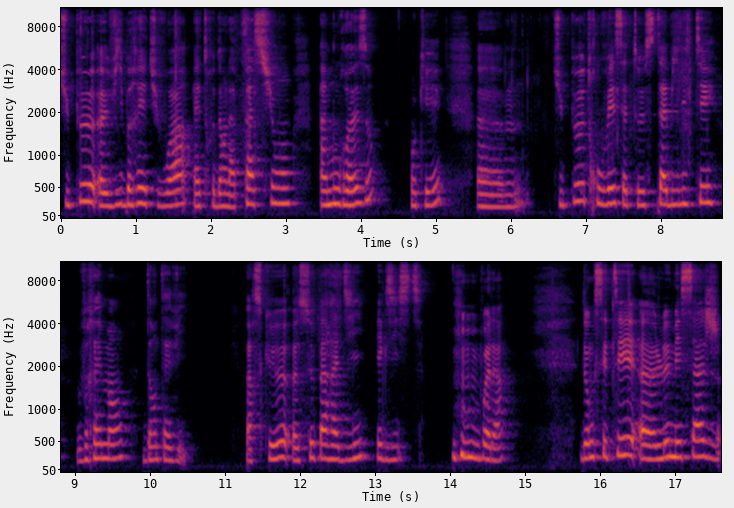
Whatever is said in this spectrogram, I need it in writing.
tu peux euh, vibrer, tu vois, être dans la passion amoureuse, ok? Euh, Tu peux trouver cette stabilité vraiment dans ta vie, parce que euh, ce paradis existe. voilà. Donc c'était le message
